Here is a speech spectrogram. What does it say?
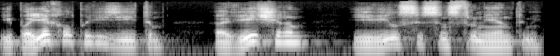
и поехал по визитам, а вечером явился с инструментами.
